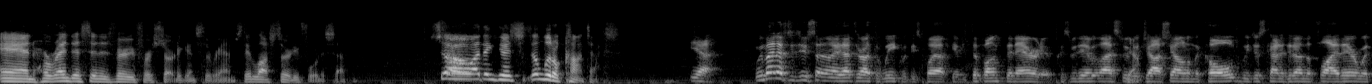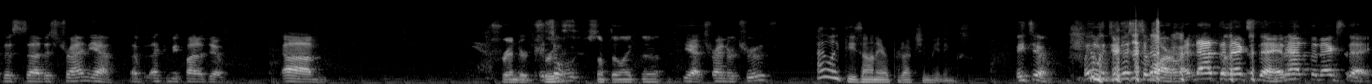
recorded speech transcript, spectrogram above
and horrendous in his very first start against the Rams. They lost 34 to seven. So- I think there's a little context. Yeah. We might have to do something like that throughout the week with these playoff games, debunk the narrative because we did it last week Yeah. with Josh Allen in the cold. We just kind of did it on the fly there with this uh, this trend. Yeah, that, that could be fun to do. Um, Trend or a- truth, something like that. yeah, trend or truth. I like these on-air production meetings. Me too. We would do this tomorrow, and not the next day, and not the next day.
